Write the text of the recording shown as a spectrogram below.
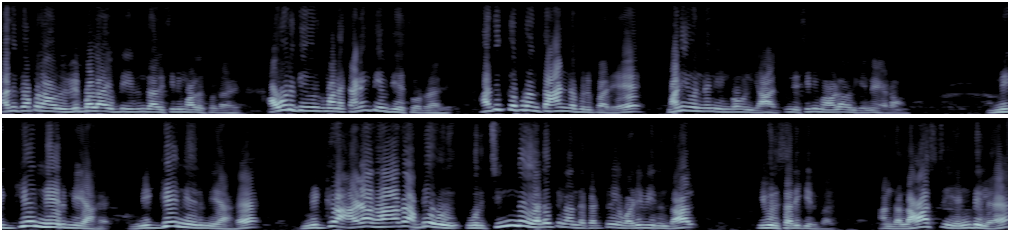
அதுக்கப்புறம் அவர் ரிபலாக எப்படி இருந்தார் சினிமாவில் சொல்கிறாரு அவருக்கு இவருக்குமான கனெக்டிவிட்டியை சொல்கிறாரு அதுக்கப்புறம் தாண்டின பிற்பாடு மணிவண்ணன் என்பவன் யார்? இந்த சினிமாவில் அவருக்கு என்ன இடம்? மிக நேர்மையாக மிக நேர்மையாக மிக அழகாக அப்படியே ஒரு ஒரு சின்ன இடத்துல அந்த கட்டுரையை வடிவி இருந்தால் இவர் சறுக்கியிருப்பார். அந்த லாஸ்ட் எண்டில்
